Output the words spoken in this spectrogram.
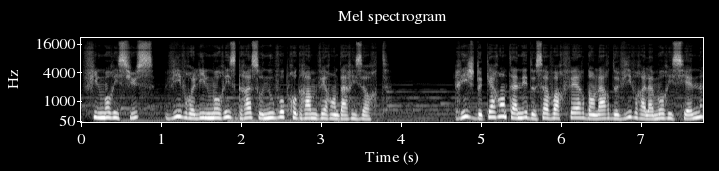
Phil Mauritius, vivre l'île Maurice grâce au nouveau programme Véranda Resort. Riche de 40 années de savoir-faire dans l'art de vivre à la mauricienne,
